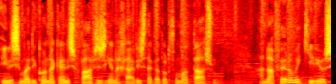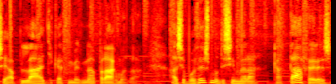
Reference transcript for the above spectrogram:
Είναι σημαντικό να κάνεις παύσεις για να χαρίσει τα κατορθώματά σου. Αναφέρομαι κυρίως σε απλά και καθημερινά πράγματα. Α υποθέσουμε ότι σήμερα κατάφερες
